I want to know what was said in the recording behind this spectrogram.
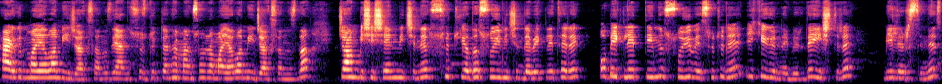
Her gün mayalamayacaksanız yani süzdükten hemen sonra mayalamayacaksanız da cam bir şişenin içine süt ya da suyun içinde bekleterek o beklettiğiniz suyu ve sütü de iki günde bir değiştirebilirsiniz.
